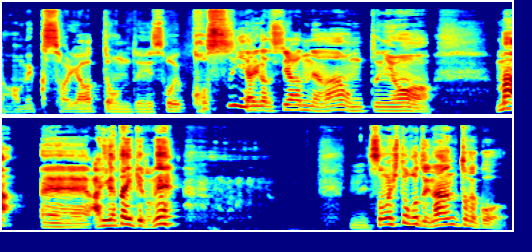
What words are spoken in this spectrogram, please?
舐め腐りやがって、本当に。そういうこすいやり方してやがんだよな、本当によ。まあ、えー、ありがたいけどね。うん、その一言でなんとかこ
